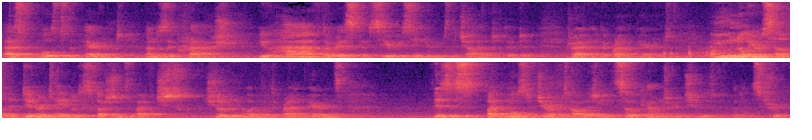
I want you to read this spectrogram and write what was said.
as opposed to the parent and there's a crash, you have the risk of serious injury to the child they're driving the grandparent. You know yourself at dinner table discussions about ch children going with the grandparents. This is, like most of gerontology, it's so counterintuitive, but it's true.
